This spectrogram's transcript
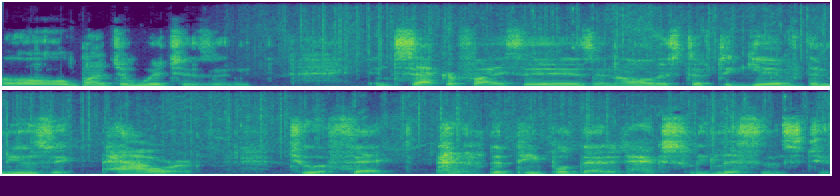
a whole bunch of witches and, and sacrifices and all this stuff to give the music power to affect the people that it actually listens to.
